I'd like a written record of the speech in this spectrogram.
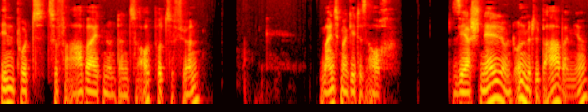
Input zu verarbeiten und dann zu Output zu führen. Manchmal geht es auch sehr schnell und unmittelbar bei mir.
